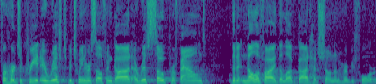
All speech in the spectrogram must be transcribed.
for her to create a rift between herself and God, a rift so profound that it nullified the love God had shown on her before.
